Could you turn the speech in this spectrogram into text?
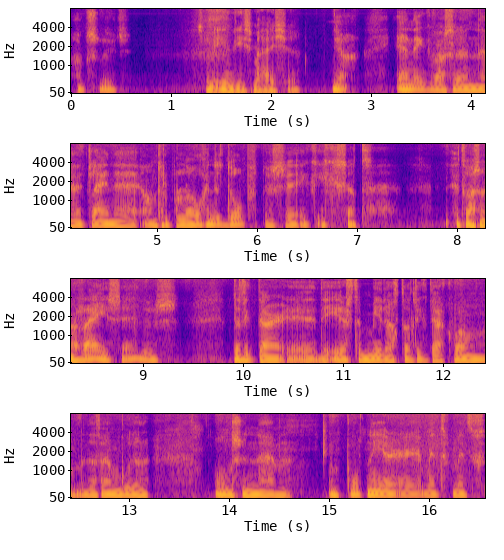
absoluut. Zo'n Indisch meisje. Ja, en ik was een eh, kleine antropoloog in de dop. Dus eh, ik, ik zat. Het was een reis, hè. Dus dat ik daar eh, de eerste middag dat ik daar kwam, dat haar moeder ons een, ehm, een pot neer eh, met, met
